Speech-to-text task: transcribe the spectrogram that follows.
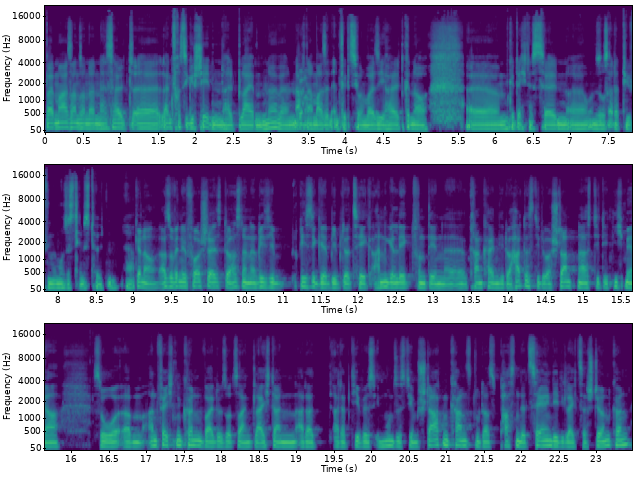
bei Masern, sondern dass halt äh, langfristige Schäden halt bleiben, ne, nach genau. einer Maserninfektion, weil sie halt genau äh, Gedächtniszellen äh, unseres adaptiven Immunsystems töten. Ja. Genau, also wenn du dir vorstellst, du hast eine riesige, riesige Bibliothek angelegt von den äh, Krankheiten, die du hattest, die du erstanden hast, die dich nicht mehr so ähm, anfechten können, weil du sozusagen gleich dein adaptives Immunsystem starten kannst, du das passende Zellen, die die gleich zerstören können,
